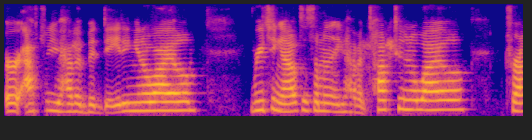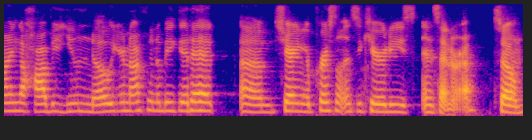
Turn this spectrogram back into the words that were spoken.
or after you haven't been dating in a while, reaching out to someone that you haven't talked to in a while, trying a hobby you know you're not going to be good at, um, sharing your personal insecurities, etc. So,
